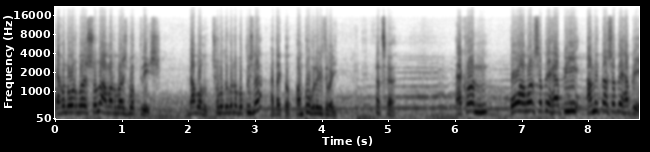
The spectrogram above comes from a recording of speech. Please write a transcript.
এখন ওর বয়স ষোলো, আমার বয়স বত্রিশ। ডাবল ষোলো দুগুলো বত্রিশ না? হ্যাঁ তাই তো, অঙ্ক ভুলে গেছে ভাই। আচ্ছা এখন ও আমার সাথে হ্যাপি আমি তার সাথে হ্যাপি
